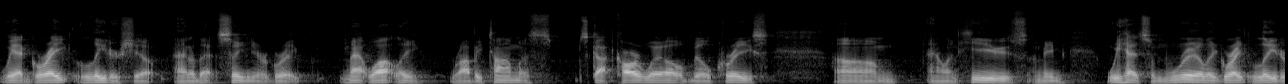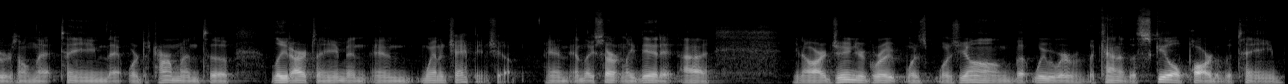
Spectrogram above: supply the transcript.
we had great leadership out of that senior group. Matt Watley, Robbie Thomas, Scott Cardwell, Bill Crease, um, Alan Hughes. I mean, we had some really great leaders on that team that were determined to lead our team and, and win a championship. And, and they certainly did it. I, you know, our junior group was, was young, but we were the kind of the skill part of the team.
